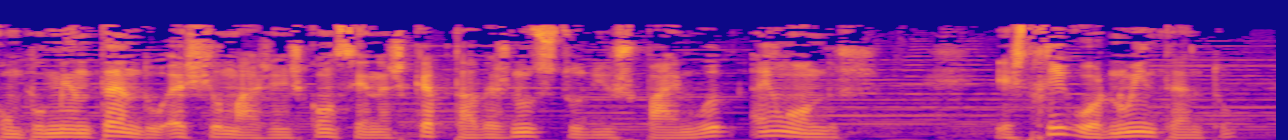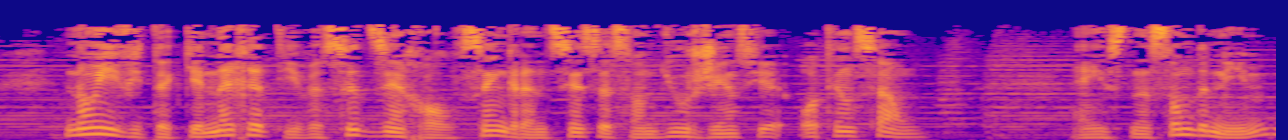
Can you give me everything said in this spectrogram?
complementando as filmagens com cenas captadas nos estúdios Pinewood, em Londres. Este rigor, no entanto, não evita que a narrativa se desenrole sem grande sensação de urgência ou tensão. A encenação de Nim,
